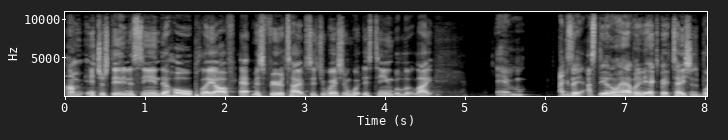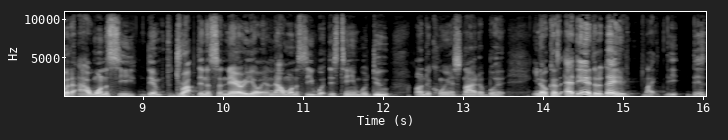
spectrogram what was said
I'm interested in seeing the whole playoff atmosphere type situation, what this team would look like, and like I said, I still don't have any expectations, but I want to see them dropped in a scenario, and I want to see what this team will do under Quinn Snyder. But you know, because at the end of the day, like this,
